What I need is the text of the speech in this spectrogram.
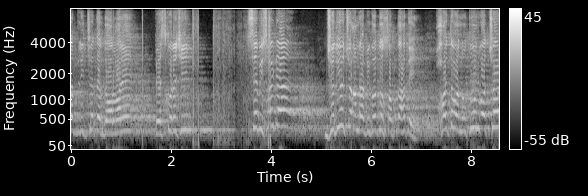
রাবুল ইজ্জতের দরবারে পেশ করেছি। সে বিষয়টা যদিও আমরা বিগত সপ্তাহতে হয়তো বা নতুন বছর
